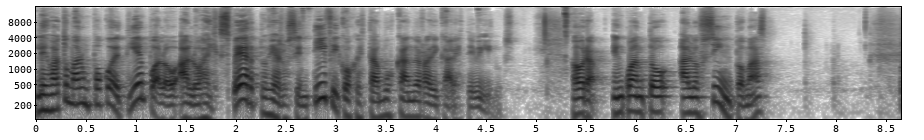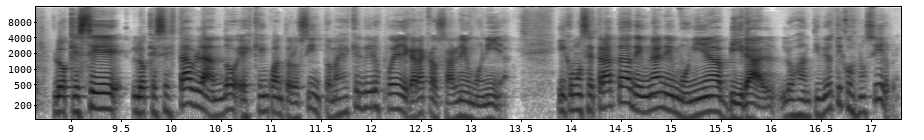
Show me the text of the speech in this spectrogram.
les va a tomar un poco de tiempo a, a los expertos y a los científicos que están buscando erradicar este virus. Ahora, en cuanto a los síntomas, lo que, se, lo que se está hablando es que en cuanto a los síntomas es que el virus puede llegar a causar neumonía. Y como se trata de una neumonía viral, los antibióticos no sirven.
